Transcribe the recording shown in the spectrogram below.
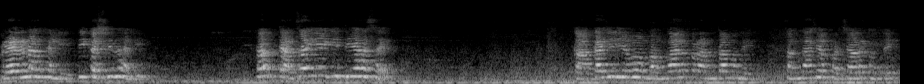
प्रेरणा झाली ती कशी झाली? तर त्याचाही एक इतिहास आहे. काकाजी जेव्हा बंगाल प्रांतामध्ये संघाचे प्रचारक होते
